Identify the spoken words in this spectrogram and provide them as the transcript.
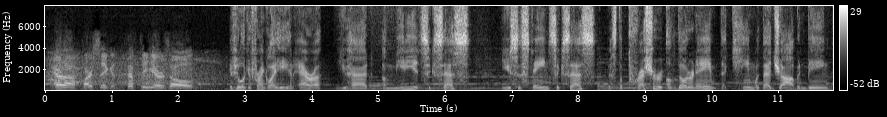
Ara Parseghian, 50 years old. If you look at Frank Leahy and Ara, you had immediate success. You sustained success. It's the pressure of Notre Dame that came with that job and being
